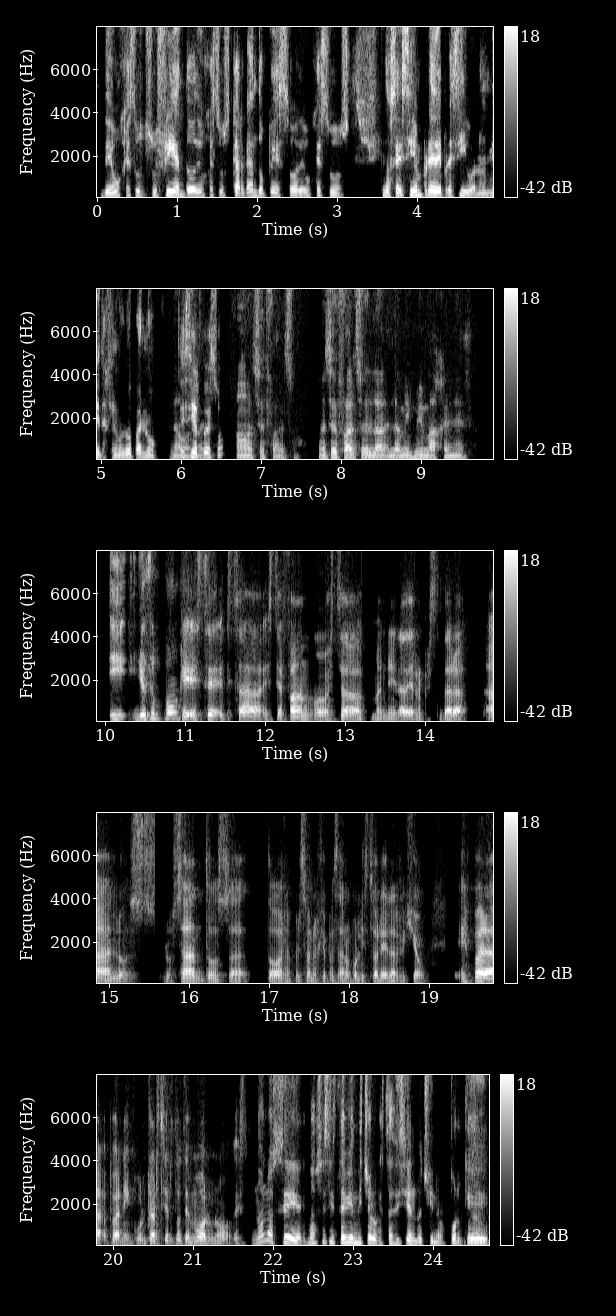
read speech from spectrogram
de un Jesús sufriendo, de un Jesús cargando peso, de un Jesús, no sé, siempre depresivo, ¿no? mientras que en Europa no. ¿Es cierto eso? No, eso es falso. Eso es falso, es la, la misma imagen. Es. Y yo supongo que este, esta, este afán o esta manera de representar a, a los, los santos, a todas las personas que pasaron por la historia de la región, es para, para inculcar cierto temor, ¿no? No lo sé, no sé si está bien dicho lo que estás diciendo, Chino, porque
